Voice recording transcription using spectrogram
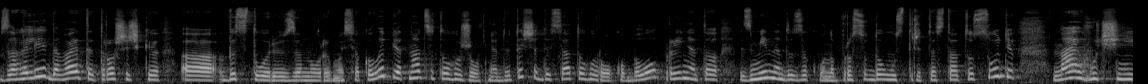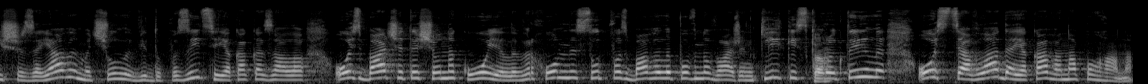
Взагалі, давайте трошечки е, в історію зануримося. Коли 15 жовтня 2010 року було прийнято зміни до закону про судоустрій та статус суддів, найгучніші заяви ми чули від опозиції, яка казала: ось бачите, що накоїли, Верховний суд позбавили повноважень, кількість Так. скоротили. Ось ця влада, яка вона погана.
